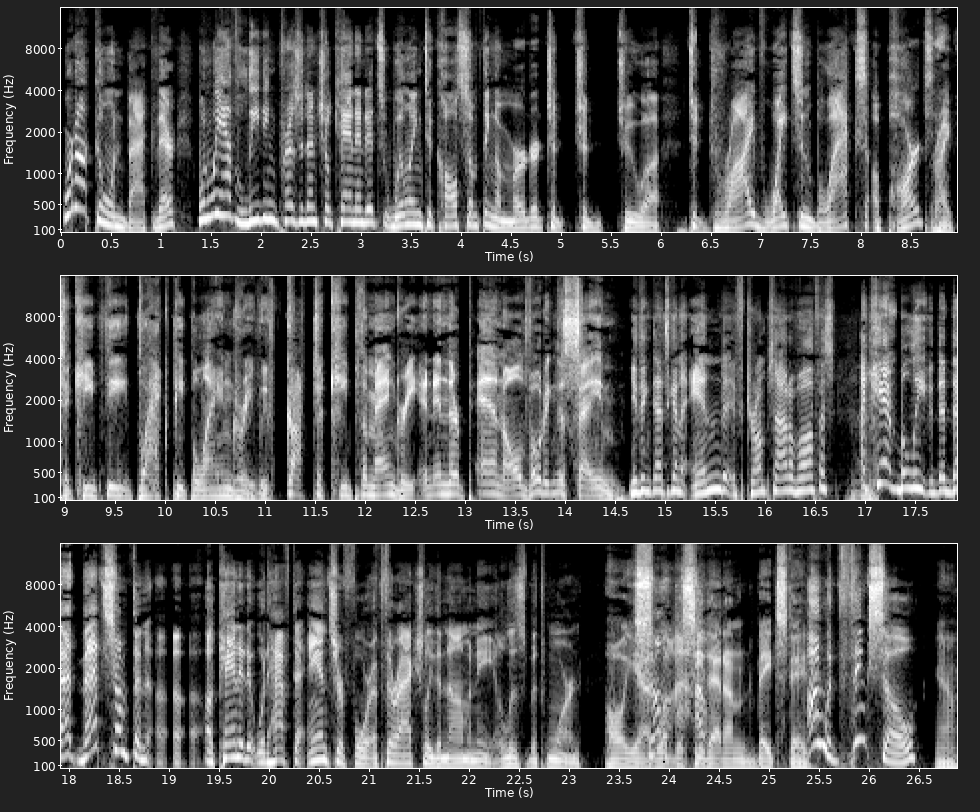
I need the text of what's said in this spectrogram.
We're not going back there. When we have leading presidential candidates willing to call something a murder to to to uh, to drive whites and blacks apart, Right, to keep the black people angry. We've got to keep them angry and in their pen, all voting the same. You think that's going to end if Trump's out of office? I can't believe that, that that's something a, a, a candidate would have to answer for if they're actually the nominee, Elizabeth Warren. Oh, yeah, Some- I'd love to see I- that on the debate stage. I would think so. Yeah.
